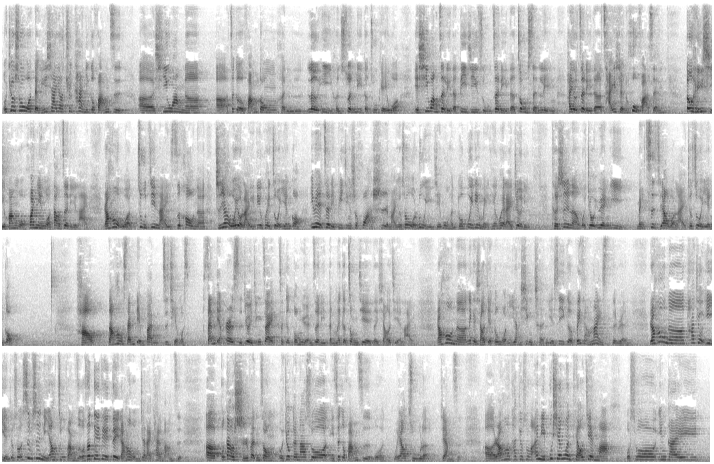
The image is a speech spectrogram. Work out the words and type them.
我就说我等一下要去看一个房子，呃，希望呢，呃，这个房东很乐意、很顺利的租给我，也希望这里的地基主、这里的众神灵，还有这里的财神、护法神都很喜欢我，欢迎我到这里来。然后我住进来之后呢，只要我有来，一定会做烟供，因为这里毕竟是画室嘛，有时候我录影节目很多，不一定每天会来这里。可是呢，我就愿意每次只要我来就做烟供。好，然后三点半之前，我三点二十就已经在这个公园这里等那个中介的小姐来。然后呢，那个小姐跟我一样姓陈，也是一个非常 nice 的人。然后呢，她就一眼就说：“是不是你要租房子？”我说：“对对对。”然后我们就来看房子。呃，不到十分钟，我就跟她说：“你这个房子我我要租了。”这样子。呃，然后她就说：“哎，你不先问条件吗？”我说应该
